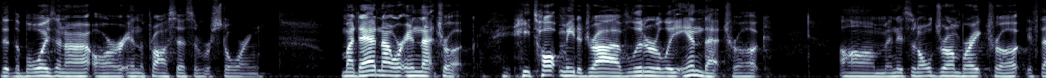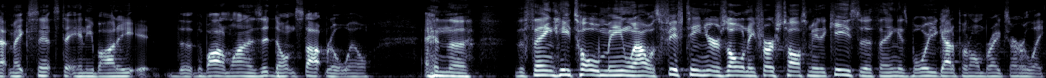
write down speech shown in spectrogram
that the boys and I are in the process of restoring. My dad and I were in that truck. He taught me to drive literally in that truck. Um, and it's an old drum brake truck, if that makes sense to anybody. It, the, the bottom line is it don't stop real well. And the, the thing he told me when I was 15 years old and he first tossed me the keys to the thing is, boy, you got to put on brakes early.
